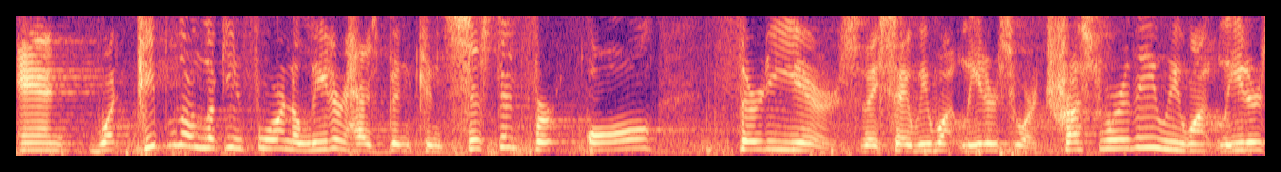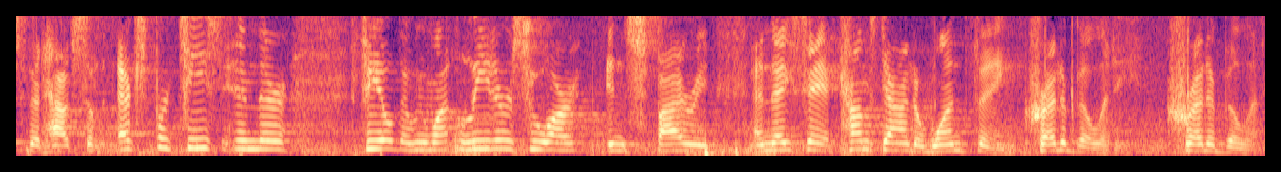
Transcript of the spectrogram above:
And what people are looking for in a leader has been consistent for all 30 years. They say we want leaders who are trustworthy, we want leaders that have some expertise in their field and we want leaders who are inspiring. And they say it comes down to one thing credibility. Credibility.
